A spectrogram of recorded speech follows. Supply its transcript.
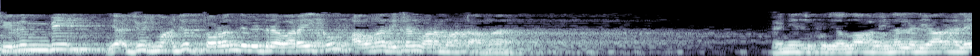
திரும்பி யஜூஜ் மஜூஜ் திறந்து விடுற வரைக்கும் அவங்க ரிட்டர்ன் வரமாட்டாங்க. கண்ணியத்துக்குரிய அல்லாஹவை நல்லடியார்களே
